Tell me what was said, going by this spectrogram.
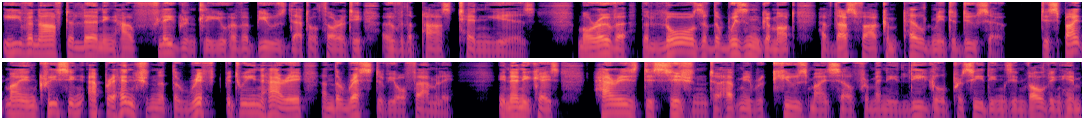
even after learning how flagrantly you have abused that authority over the past ten years. Moreover, the laws of the Wizengamot have thus far compelled me to do so, despite my increasing apprehension at the rift between Harry and the rest of your family. In any case, Harry's decision to have me recuse myself from any legal proceedings involving him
